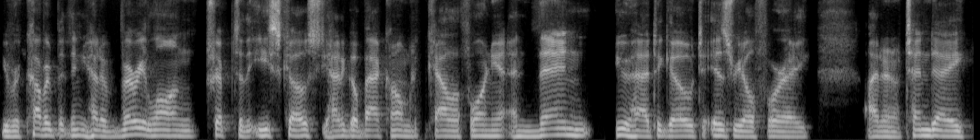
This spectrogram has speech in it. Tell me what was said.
you recovered, but then you had a very long trip to the East Coast. You had to go back home to California, and then you had to go to Israel for a, I don't know, 10 day,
